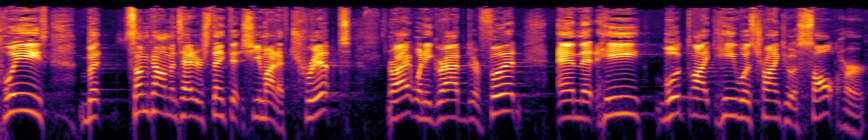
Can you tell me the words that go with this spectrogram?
please. But some commentators think that she might have tripped, right, when he grabbed her foot, and that he looked like he was trying to assault her.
